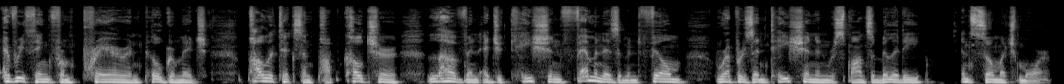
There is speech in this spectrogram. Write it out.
Everything from prayer and pilgrimage, politics and pop culture, love and education, feminism and film, representation and responsibility, and so much more.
